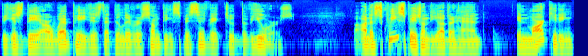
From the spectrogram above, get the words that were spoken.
because they are web pages that deliver something specific to the viewers. On a squeeze page, on the other hand, in marketing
